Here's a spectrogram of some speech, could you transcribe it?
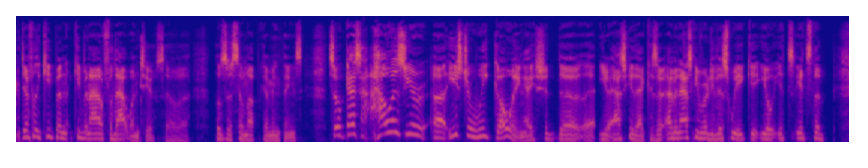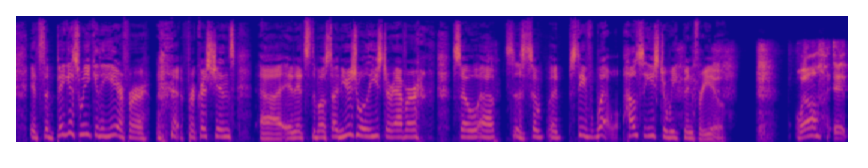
definitely keep an keep an eye out for that one too. So uh, those are some upcoming things. So guys, how is your uh, Easter week going? I should uh, you know ask you that because I've been asking everybody this week. You know, it's it's the it's the biggest week of the year for for Christians, uh, and it's the most unusual Easter ever. So uh, so, so uh, Steve, what, how's the Easter week been for you? Well, it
